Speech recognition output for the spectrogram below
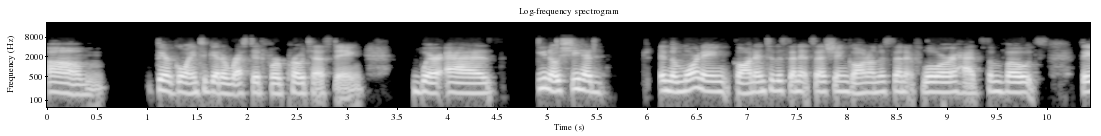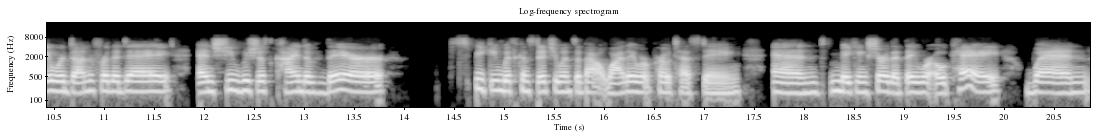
um, they're going to get arrested for protesting. Whereas, you know, she had in the morning gone into the Senate session, gone on the Senate floor, had some votes. They were done for the day. And she was just kind of there speaking with constituents about why they were protesting and making sure that they were okay when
